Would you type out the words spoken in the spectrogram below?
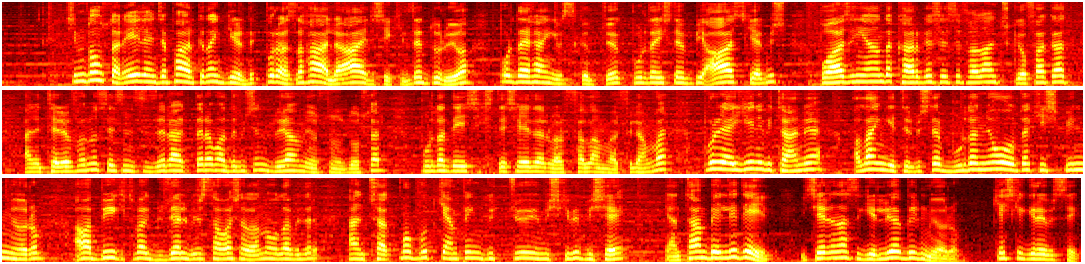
Şimdi dostlar eğlence parkına girdik. Burası hala ayrı şekilde duruyor. Burada herhangi bir sıkıntı yok. Burada işte bir ağaç gelmiş. Bu ağacın yanında karga sesi falan çıkıyor. Fakat hani telefonun sesini sizlere aktaramadığım için duyamıyorsunuz dostlar. Burada değişik işte şeyler var falan var filan var. Buraya yeni bir tane alan getirmişler. Burada ne olacak hiç bilmiyorum. Ama büyük ihtimal güzel bir savaş alanı olabilir. Hani çakma bootcamp'in güççüymüş gibi bir şey. Yani tam belli değil. İçeri nasıl giriliyor bilmiyorum. Keşke girebilsek.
